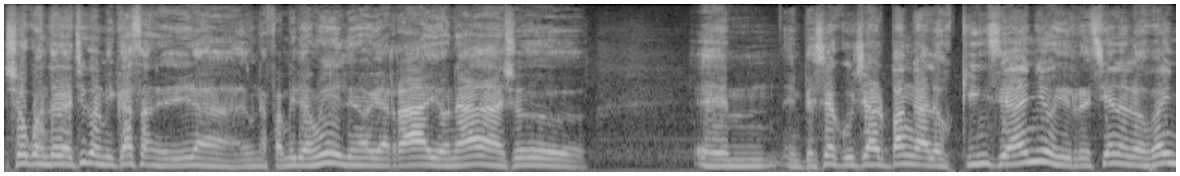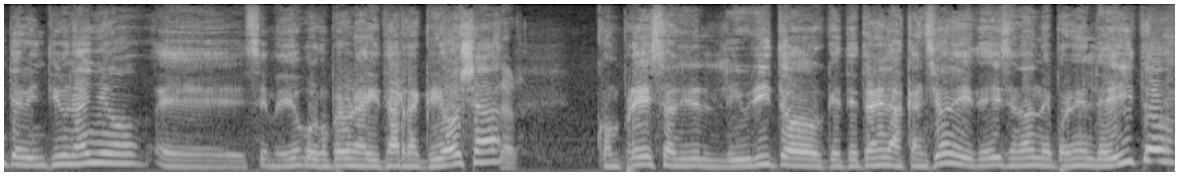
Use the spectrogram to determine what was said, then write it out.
Yo cuando era chico en mi casa era de una familia humilde, no había radio, nada. Yo eh, empecé a escuchar panga a los 15 años y recién a los 20, 21 años eh, se me dio por comprar una guitarra criolla. Claro. Compré esos li- libritos que te traen las canciones y te dicen dónde poner el dedito.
